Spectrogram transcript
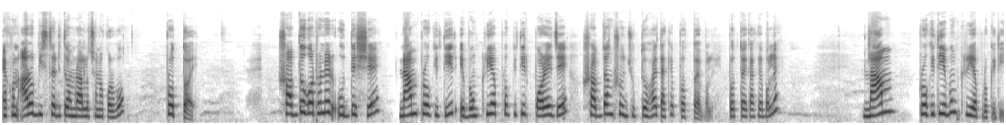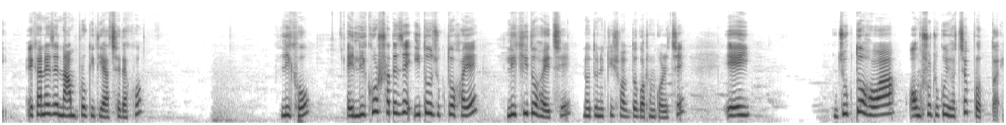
এখন আরও বিস্তারিত আমরা আলোচনা করব প্রত্যয়। শব্দ গঠনের উদ্দেশ্যে নাম প্রকৃতির এবং ক্রিয়া প্রকৃতির পরে যে শব্দাংশ যুক্ত হয় তাকে প্রত্যয় বলে। প্রত্যয় কাকে বলে? নাম প্রকৃতি এবং ক্রিয়া প্রকৃতি। এখানে যে নাম প্রকৃতি আছে দেখো, লিখো। এই লিখোর সাথে যে ইতো যুক্ত হয়ে, লিখিত হয়েছে, নতুন একটি শব্দ গঠন করেছে, এই যুক্ত হওয়া অংশটুকুই হচ্ছে প্রত্যয়।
